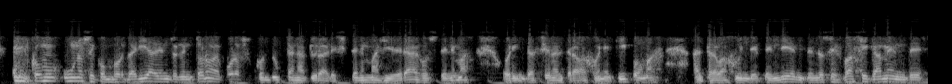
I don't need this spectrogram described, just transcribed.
cómo uno se comportaría dentro del entorno de acuerdo a sus conductas naturales. Si tenés más liderazgo, si tenés más orientación al trabajo en equipo, más al trabajo independiente. Entonces, básicamente,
